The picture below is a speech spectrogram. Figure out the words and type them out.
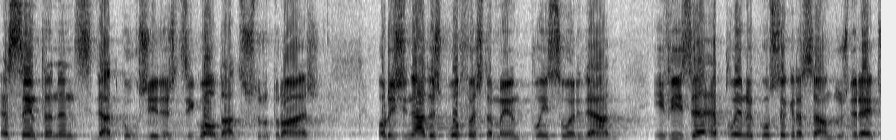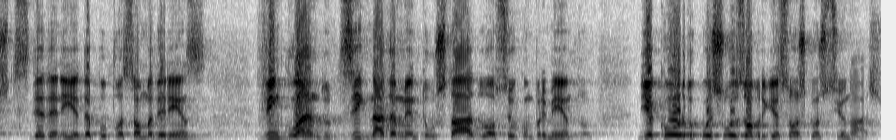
assenta na necessidade de corrigir as desigualdades estruturais originadas pelo afastamento, pela insularidade e visa a plena consagração dos direitos de cidadania da população madeirense, vinculando designadamente o Estado ao seu cumprimento, de acordo com as suas obrigações constitucionais.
